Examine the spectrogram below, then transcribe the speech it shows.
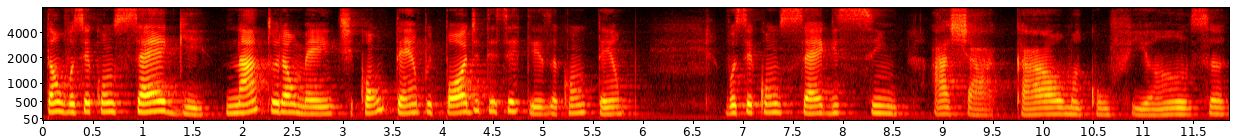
Então você consegue naturalmente, com o tempo, e pode ter certeza, com o tempo, você consegue sim achar calma, confiança.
